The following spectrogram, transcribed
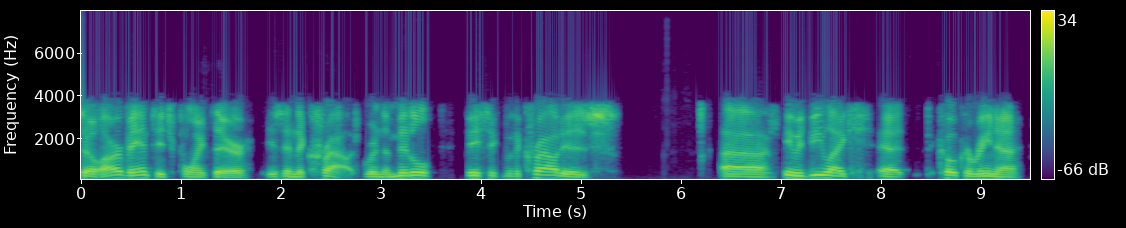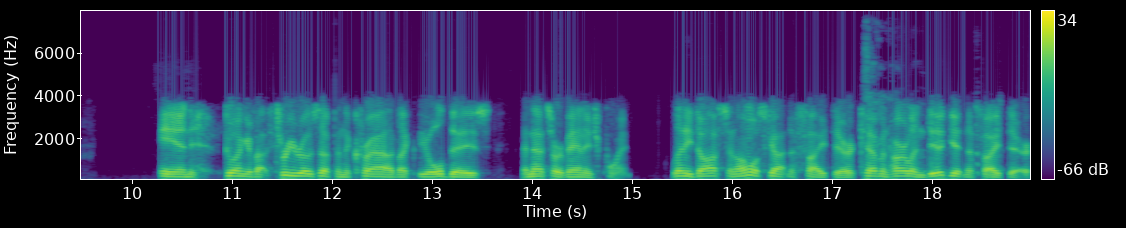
so our vantage point there is in the crowd. We're in the middle. Basic, the crowd is. Uh, it would be like at Koch Arena, and going about three rows up in the crowd, like the old days, and that's our vantage point. Lenny Dawson almost got in a fight there. Kevin Harlan did get in a fight there.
